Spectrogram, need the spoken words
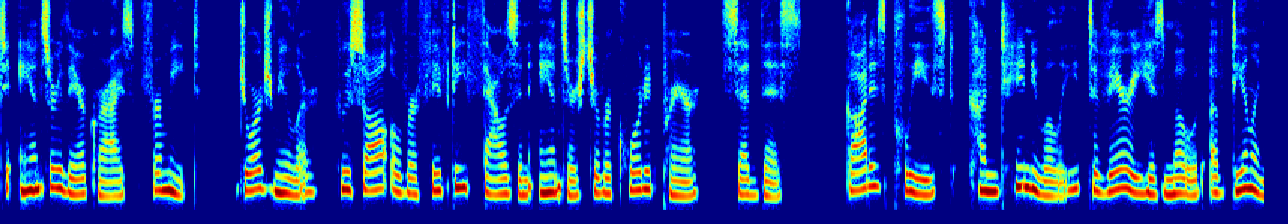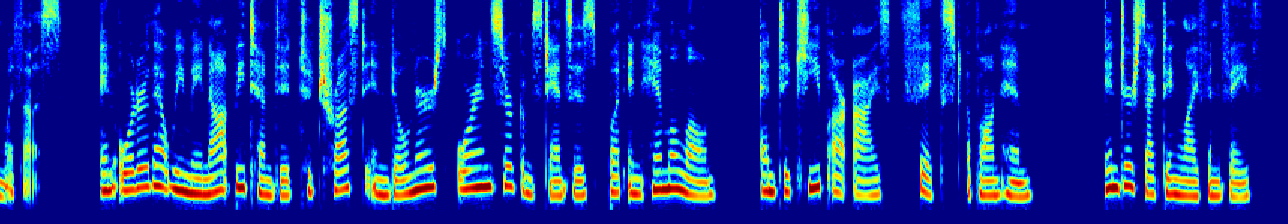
to answer their cries for meat. George Mueller, who saw over 50,000 answers to recorded prayer, said this God is pleased continually to vary his mode of dealing with us, in order that we may not be tempted to trust in donors or in circumstances, but in him alone, and to keep our eyes fixed upon him. Intersecting life and faith.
